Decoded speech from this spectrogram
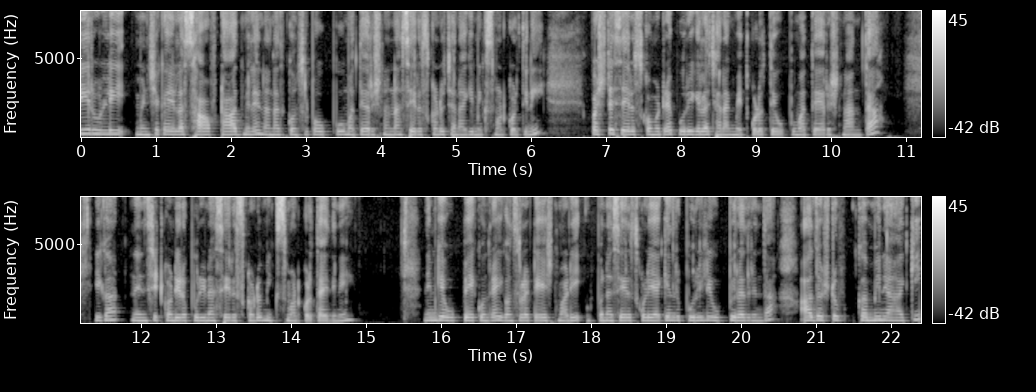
ಈರುಳ್ಳಿ, ಮೆಣಸಿನ್ಕಾಯಿ ಎಲ್ಲ ಸಾಫ್ಟ್ ಆದಮೇಲೆ ನಾನು ಅದಕ್ಕೊಂದು ಸ್ವಲ್ಪ ಉಪ್ಪು ಮತ್ತು ಅರಿಶಿನ ಸೇರಿಸ್ಕೊಂಡು ಚೆನ್ನಾಗಿ ಮಿಕ್ಸ್ ಮಾಡ್ಕೊಳ್ತೀನಿ. ಫಸ್ಟೇ ಸೇರಿಸ್ಕೊಂಬಿಟ್ರೆ ಪೂರಿಗೆಲ್ಲ ಚೆನ್ನಾಗಿ ಮೆತ್ಕೊಳ್ಳುತ್ತೆ ಉಪ್ಪು ಮತ್ತು ಅರಿಶಿನ ಅಂತ. ಈಗ ನೆನೆಸಿಟ್ಕೊಂಡಿರೋ ಪುರಿನ ಸೇರಿಸ್ಕೊಂಡು ಮಿಕ್ಸ್ ಮಾಡ್ಕೊಳ್ತಾ ಇದ್ದೀನಿ. ನಿಮಗೆ ಉಪ್ಪು ಬೇಕು ಅಂದರೆ ಈಗ ಒಂದು ಸಲ ಟೇಸ್ಟ್ ಮಾಡಿ ಉಪ್ಪನ್ನು ಸೇರಿಸ್ಕೊಳ್ಳಿ. ಯಾಕೆಂದರೆ ಪುರಿಲಿ ಉಪ್ಪಿರೋದ್ರಿಂದ ಆದಷ್ಟು ಕಮ್ಮಿನೇ ಹಾಕಿ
